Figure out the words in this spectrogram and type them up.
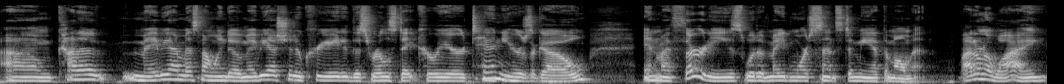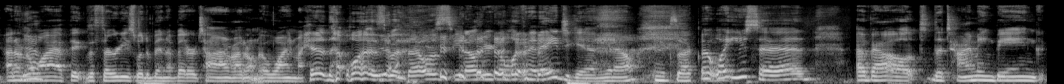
um, kind of maybe I missed my window. Maybe I should have created this real estate career 10 Mm-hmm. years ago in my 30s would have made more sense to me at the moment. I don't know why. I don't Yeah. know why I picked the 30s would have been a better time. I don't know why in my head that was, but that was, you know, you're looking at age again, you know? Exactly. But what you said about the timing being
